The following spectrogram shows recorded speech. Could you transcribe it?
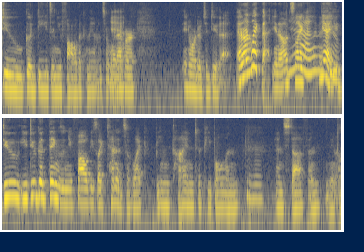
do good deeds and you follow the commandments or Yeah. whatever in order to do that and i like that you know it's Yeah, like, like yeah too. you do you do good things and you follow these like tenets of like being kind to people and Mhm. and stuff and you know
